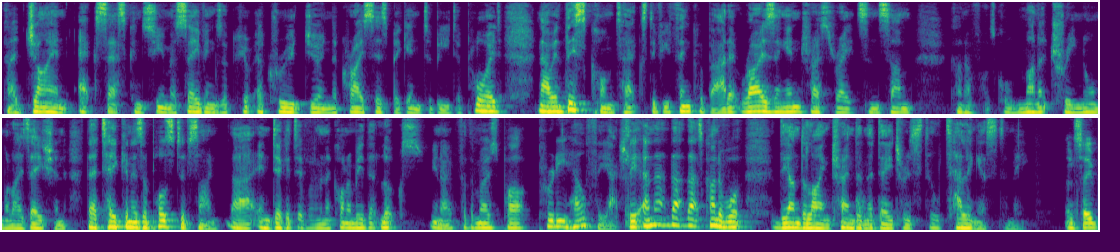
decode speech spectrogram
kind of giant excess consumer savings acc- accrued during the crisis begin to be deployed. Now, in this context, if you think about it, rising interest rates and some kind of what's called monetary normalization, they're taken as a positive sign, uh, indicative of an economy that looks, you know, for the most part, pretty healthy actually. And that, that, that's kind of what the underlying trend in the data is still telling us to me. And so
